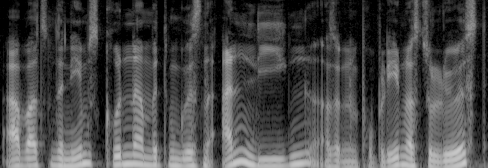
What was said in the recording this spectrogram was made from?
Aber als Unternehmensgründer mit einem gewissen Anliegen, also einem Problem, das du löst,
